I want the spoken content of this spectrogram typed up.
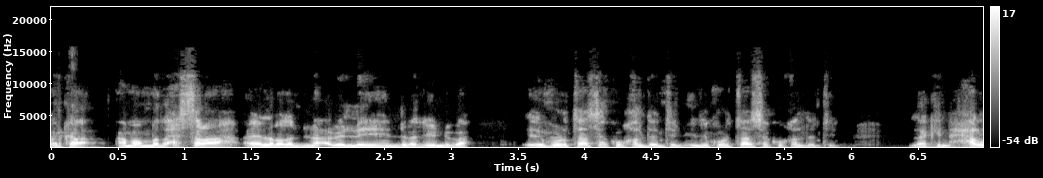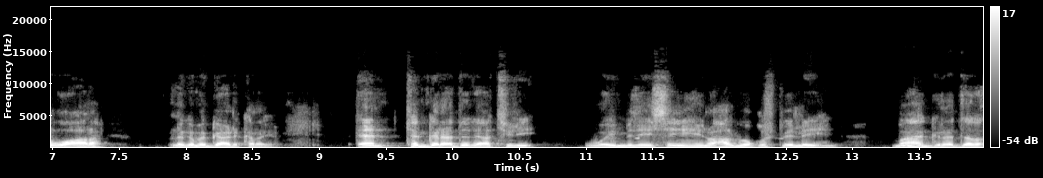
marka ama madax salaax ay labada dhinac bay leeyihiin labadiinuba idinkuna taasaa ku khaldantiin idinkuna taasaa ku khaldantiin laakiin xal waara lagama gaari karayo tan garaadadaa tidhi way midaysan yihiin oo hal mowqif bay leeyihiin. Maaha garaadada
